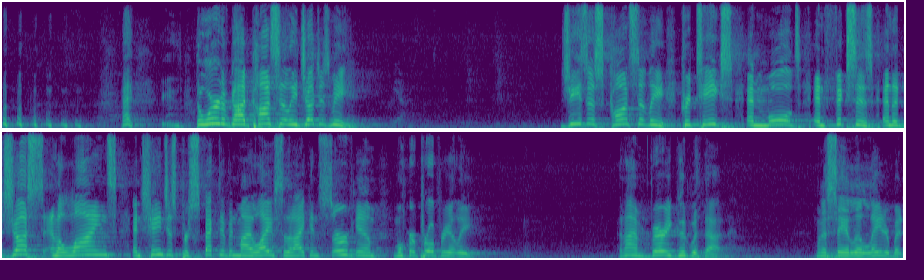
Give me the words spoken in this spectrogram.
hey, the Word of God constantly judges me. Jesus constantly critiques and molds and fixes and adjusts and aligns and changes perspective in my life so that I can serve Him more appropriately. And I am very good with that. I'm going to say a little later, but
